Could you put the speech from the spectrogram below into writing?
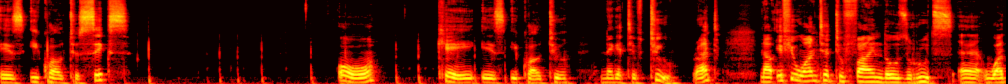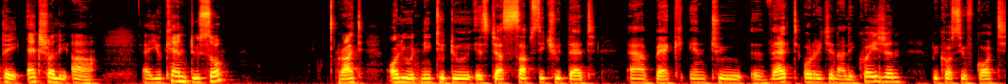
is equal to 6 or k is equal to negative 2, right? Now, if you wanted to find those roots, uh, what they actually are, uh, you can do so, right? All you would need to do is just substitute that uh, back into that original equation because you've got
